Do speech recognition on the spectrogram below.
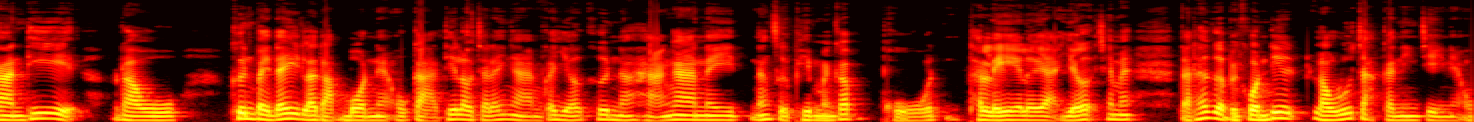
การที่เราขึ้นไปได้ระดับบนเนี่ยโอกาสที่เราจะได้งานก็เยอะขึ้นนะหางานในหนังสือพิมพ์มันก็โผทะเลเลยอะเยอะใช่ไหมแต่ถ้าเกิดเป็นคนที่เรารู้จักกันจริงๆเนี่ยโอ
